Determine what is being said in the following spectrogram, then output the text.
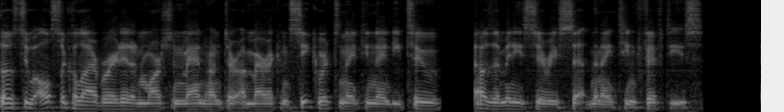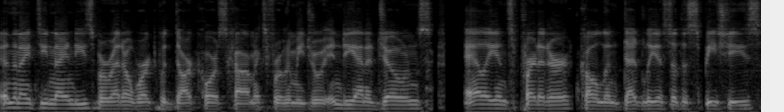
Those two also collaborated on Martian Manhunter American Secrets in 1992. That was a miniseries set in the 1950s. In the 1990s, Barreto worked with Dark Horse Comics, for whom he drew Indiana Jones, Aliens Predator, colon, Deadliest of the Species,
